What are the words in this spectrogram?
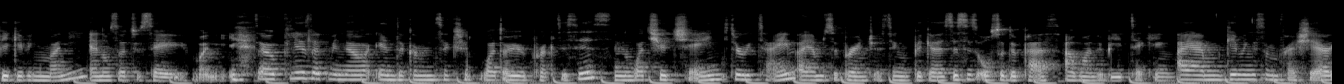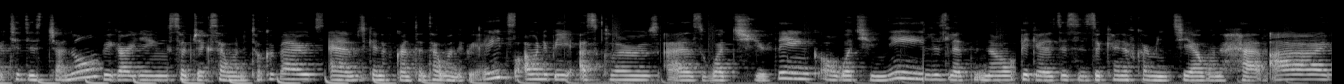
be giving money and also to save money. so please let me know in the comment section what are your practices and what should change through time. I am super interesting because this is also the path I want to be taking. I am giving some fresh air to this channel regarding subjects I want to talk about and what kind of content I want to create. I want to be as close as what you think or what you need. Please let me know because this is the kind of community I want to have. I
